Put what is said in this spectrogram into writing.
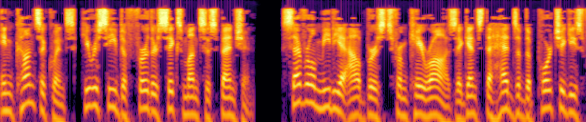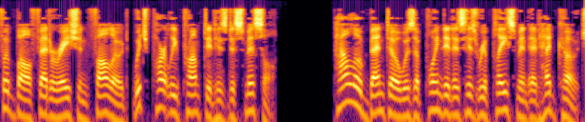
In consequence, he received a further six-month suspension. Several media outbursts from Queiroz against the heads of the Portuguese Football Federation followed, which partly prompted his dismissal. Paulo Bento was appointed as his replacement at head coach.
